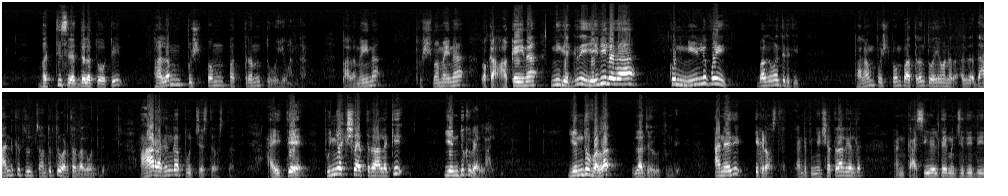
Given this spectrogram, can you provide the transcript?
భక్తి శ్రద్ధలతోటి ఫలం పుష్పం పత్రం తోయమన్నారు. ఫలమైన పుష్పమైన ఒక ఆకైనా నీ దగ్గర ఏవీ లేదా? కొన్ని నీళ్ళు పోయి భగవంతుడికి. ఫలం పుష్పం పత్రం తోయమన్నారు. అది దానికి సంతృప్తి పడతాడు భగవంతుడు. ఆ రకంగా పూజ చేస్తే వస్తుంది. అయితే పుణ్యక్షేత్రాలకి ఎందుకు వెళ్ళాలి? ఎందువల్ల ఇలా జరుగుతుంది అనేది ఇక్కడ వస్తుంది. అంటే పుణ్యక్షేత్రాలకు వెళ్తా అండ్ కాశీ వెళ్తే మంచిది ఇది.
